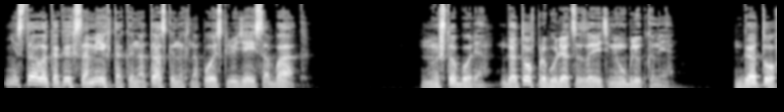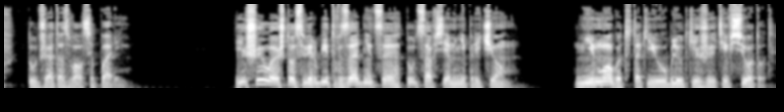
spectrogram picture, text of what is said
Не стало как их самих, так и натасканных на поиск людей собак. «Ну что, Боря, готов прогуляться за этими ублюдками?» «Готов», — тут же отозвался парень. И шило, что свербит в заднице, тут совсем ни при чем. Не могут такие ублюдки жить, и все тут.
